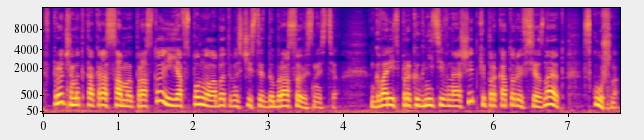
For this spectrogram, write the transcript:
Впрочем, это как раз самое простое, и я вспомнил об этом из чистой добросовестности. Говорить про когнитивные ошибки, про которые все знают, скучно.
